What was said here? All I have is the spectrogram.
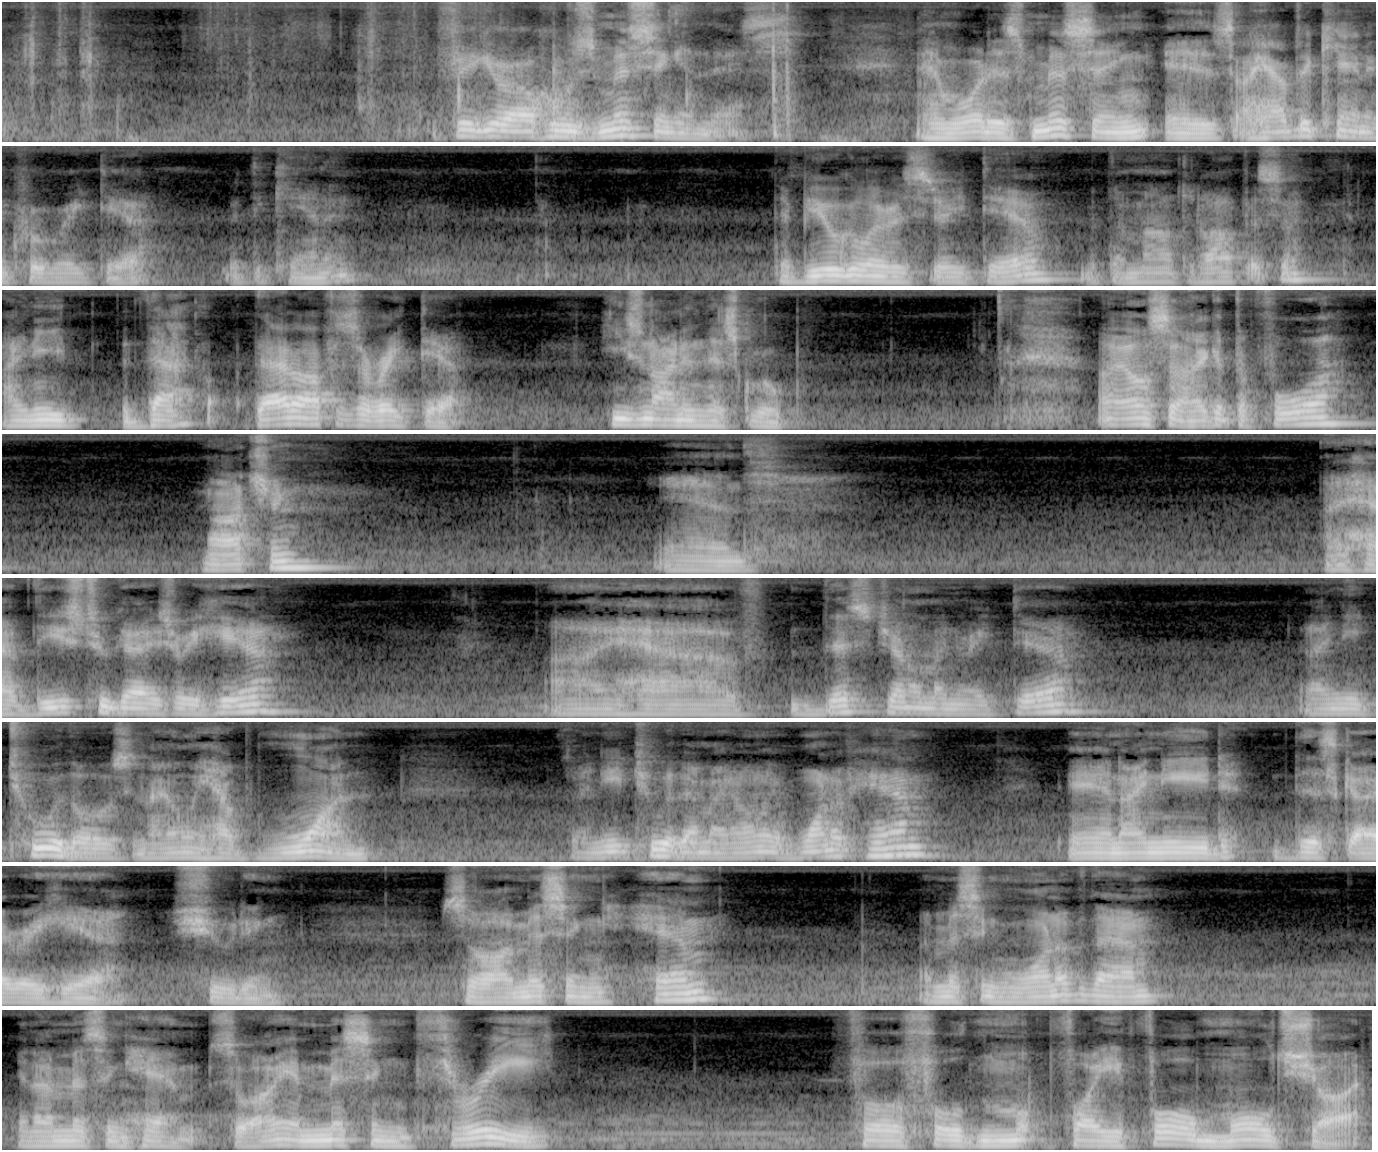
figure out who's missing in this. And what is missing is I have the cannon crew right there with the cannon. The bugler is right there with the mounted officer. I need that that officer right there. He's not in this group. I also I get the four marching and I have these two guys right here. I have this gentleman right there. And I need two of those and I only have one. So I need two of them. I only have one of him and I need this guy right here shooting. So I'm missing him, I'm missing one of them, and I'm missing him. So I am missing three for a full, for a full mold shot.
